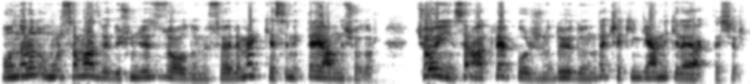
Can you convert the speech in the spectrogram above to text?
Onların umursamaz ve düşüncesiz olduğunu söylemek kesinlikle yanlış olur. Çoğu insan akrep burcunu duyduğunda çekingenlik ile yaklaşır.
